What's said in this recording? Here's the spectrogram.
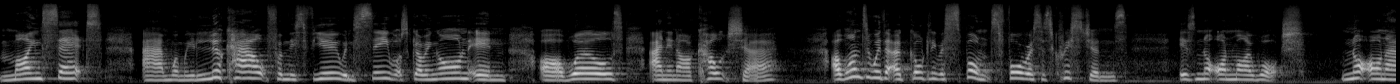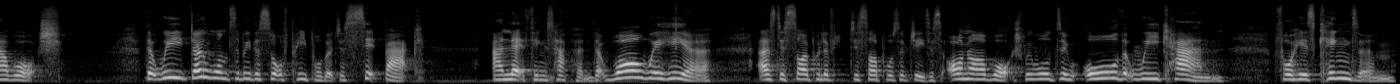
mindset, and when we look out from this view and see what's going on in our world and in our culture, I wonder whether a godly response for us as Christians is not on my watch, not on our watch. That we don't want to be the sort of people that just sit back and let things happen. That while we're here as disciple of, disciples of Jesus, on our watch, we will do all that we can for his kingdom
